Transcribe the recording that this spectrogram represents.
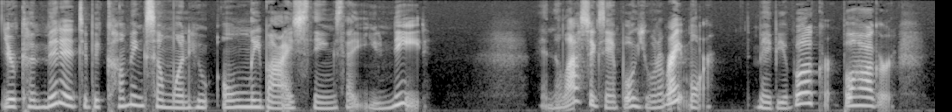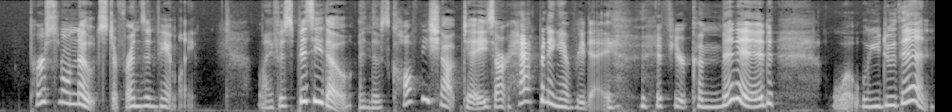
You're committed to becoming someone who only buys things that you need. In the last example, you want to write more. Maybe a book or a blog or personal notes to friends and family. Life is busy though, and those coffee shop days aren't happening every day. if you're committed, what will you do then?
